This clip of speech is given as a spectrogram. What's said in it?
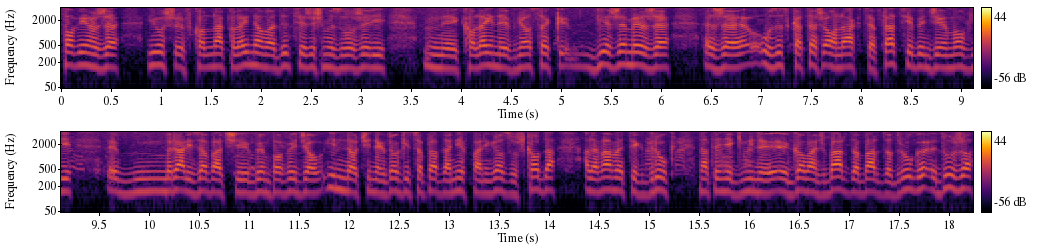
Powiem, że już w, na kolejną edycję żeśmy złożyli mm, kolejny wniosek. Wierzymy, że, że uzyska też on akceptację. Będziemy mogli mm, realizować, bym powiedział, inny odcinek drogi. Co prawda nie w Panigrodzu, szkoda, ale mamy tych dróg na terenie gminy Gołańcz bardzo, bardzo dużo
